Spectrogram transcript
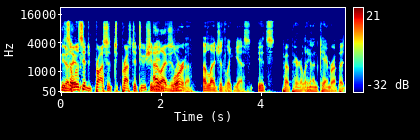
you know, solicited prostit- prostitution Allegedly. in Florida. Allegedly, yes. It's apparently on camera, but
